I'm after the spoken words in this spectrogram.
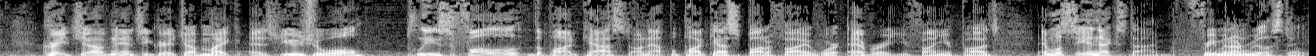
Great job, Nancy. Great job, Mike. As usual, please follow the podcast on Apple Podcasts, Spotify, wherever you find your pods. And we'll see you next time. Freeman on Real Estate.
